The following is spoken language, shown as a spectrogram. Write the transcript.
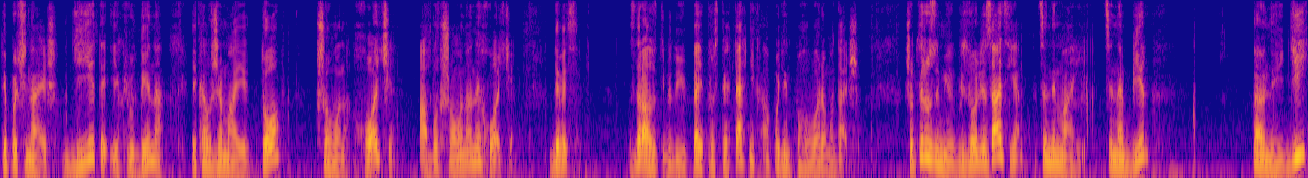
Ти починаєш діяти як людина, яка вже має то, що вона хоче, або що вона не хоче. Дивись, зразу тобі даю 5 простих технік, а потім поговоримо далі. Щоб ти розумів, візуалізація це не магія, це набір певних дій,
